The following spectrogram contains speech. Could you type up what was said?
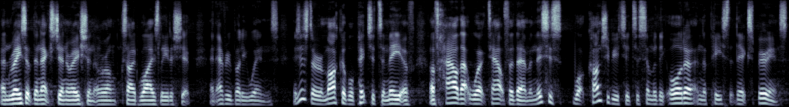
and raise up the next generation alongside wise leadership. And everybody wins. It's just a remarkable picture to me of, of how that worked out for them. And this is what contributed to some of the order and the peace that they experienced.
